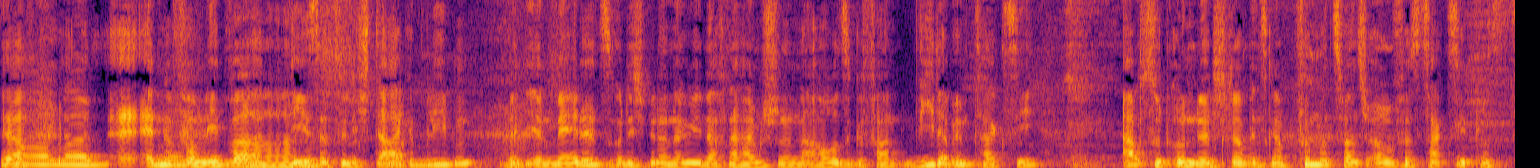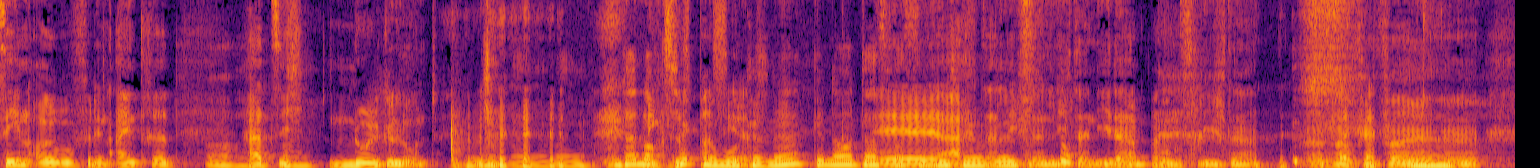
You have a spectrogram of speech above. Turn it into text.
Ja, Oh Mann. Äh, Ende vom Lied war, Ah, die ist natürlich da geblieben mit ihren Mädels und ich bin dann irgendwie nach einer halben Stunde nach Hause gefahren, wieder mit dem Taxi. Absolut unnötig. Ich glaube, insgesamt 25 Euro fürs Taxi plus 10 Euro für den Eintritt Oh, hat sich null gelohnt. Und dann noch Techno-Mucke, passiert. ne? Genau das, was du Äh, nicht ach, hören da lief willst. dann, lief dann jeder Bums lief da. Das war auf jeden Fall, äh,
